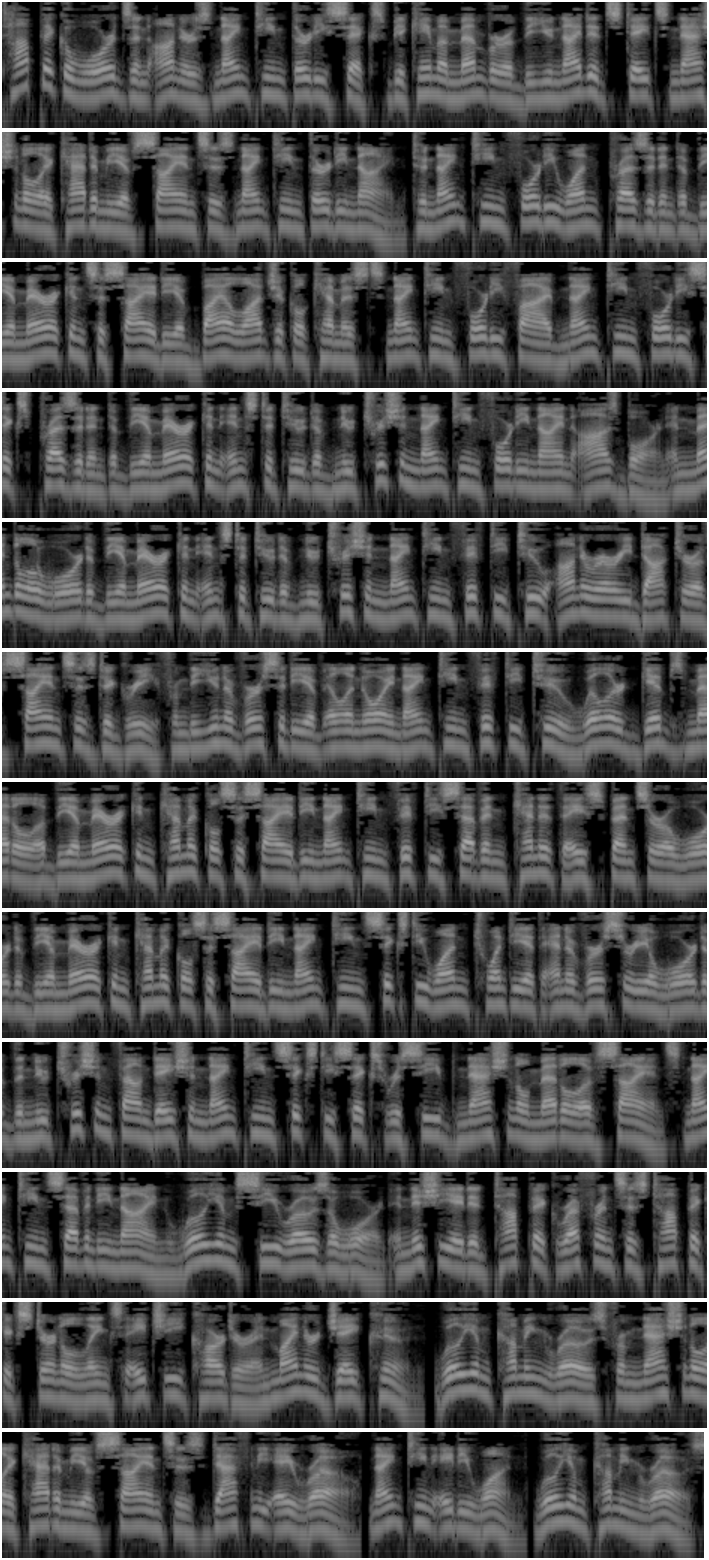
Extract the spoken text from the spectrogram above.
Topic awards and honors 1936 became a member of the United States National Academy of Sciences 1939–1941 President of the American Society of Biological Chemists 1945–1946 President of the American Institute of Nutrition 1949 Osborne and Mendel Award of the American Institute of Nutrition 1952 Honorary Doctor of Sciences degree from the University of Illinois 1952 Willard Gibbs Medal of the American Chemical Society Society 1957 Kenneth A. Spencer Award of the American Chemical Society 1961 20th Anniversary Award of the Nutrition Foundation 1966 Received National Medal of Science 1979 William C. Rose Award Initiated topic References topic External links H. E. Carter and Minor J. Coon, William Cumming Rose from National Academy of Sciences Daphne A. Roe 1981 William Cumming Rose,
